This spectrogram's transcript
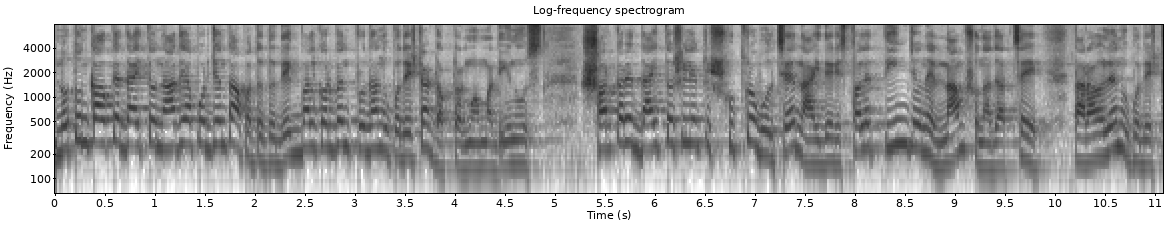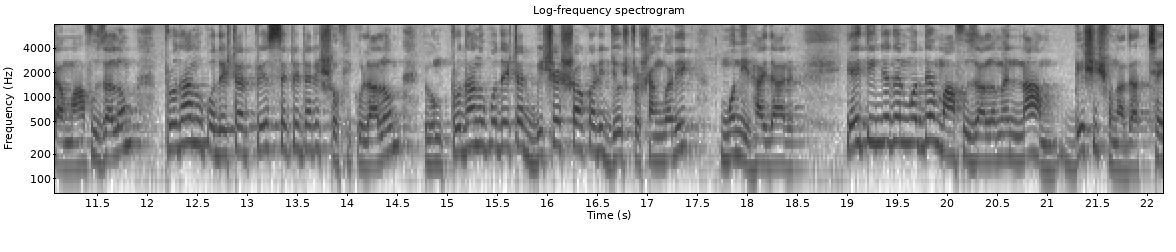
নতুন কাউকে দায়িত্ব না দেওয়া পর্যন্ত আপাতত দেখভাল করবেন প্রধান উপদেষ্টা ডক্টর মোহাম্মদ ইউনুস। সরকারের দায়িত্বশীল একটি সূত্র বলছে, নাহিদের স্থলে তিনজনের নাম শোনা যাচ্ছে। তারা হলেন উপদেষ্টা মাহফুজ আলম, প্রধান উপদেষ্টার প্রেস সেক্রেটারি শফিকুল আলম এবং প্রধান উপদেষ্টার বিশেষ সহকারী জ্যেষ্ঠ সাংবাদিক মনির হায়দার। এই তিনজনের মধ্যে মাহফুজ আলমের নাম বেশি শোনা যাচ্ছে।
